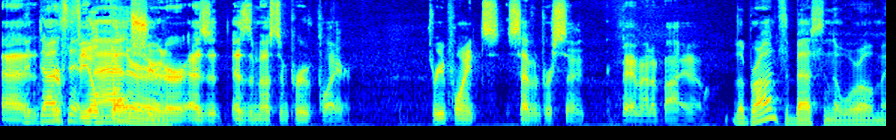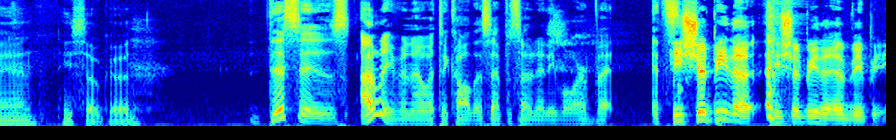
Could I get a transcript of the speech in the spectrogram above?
uh, It doesn't or field matter. goal shooter as a as the most improved player. Three point seven percent. Bam out of bio. LeBron's the best in the world, man. He's so good. This is I don't even know what to call this episode anymore, but it's He should be the he should be the MVP.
